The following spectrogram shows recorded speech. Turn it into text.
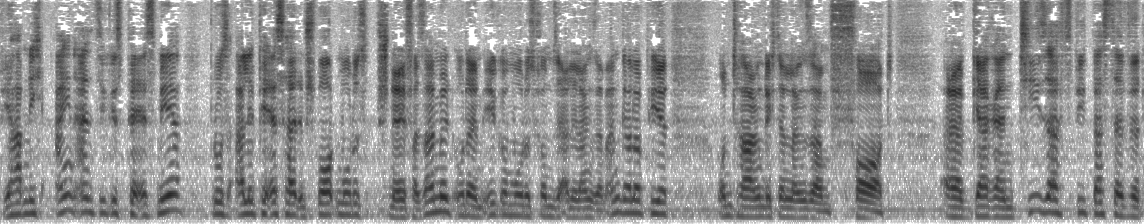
wir haben nicht ein einziges PS mehr, bloß alle PS halt im Sportmodus schnell versammelt oder im Eco-Modus kommen sie alle langsam angaloppiert und tragen dich dann langsam fort. Äh, Garantie sagt Speedbuster wird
